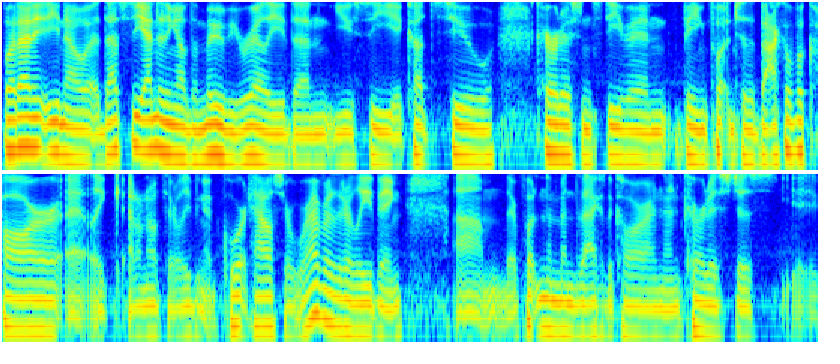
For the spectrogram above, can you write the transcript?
but any, you know, that's the ending of the movie. Really, then you see it cuts to Curtis and Steven being put into the back of a car. At, like I don't know if they're leaving a courthouse or wherever they're leaving. Um, they're putting them in the back of the car, and then Curtis just eh,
